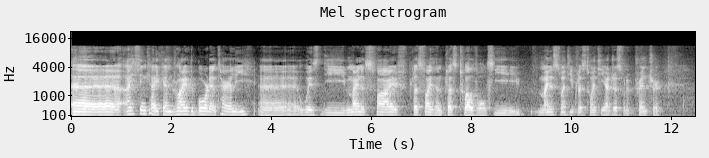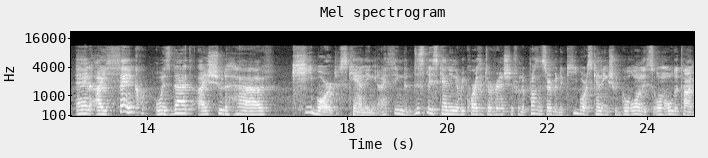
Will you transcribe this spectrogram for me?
uh, I think I can drive the board entirely uh, with the minus 5, plus 5 and plus 12 volts. The minus 20 plus 20 are just for the printer. And I think with that I should have keyboard scanning. I think the display scanning requires intervention from the processor but the keyboard scanning should go on its own all the time.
